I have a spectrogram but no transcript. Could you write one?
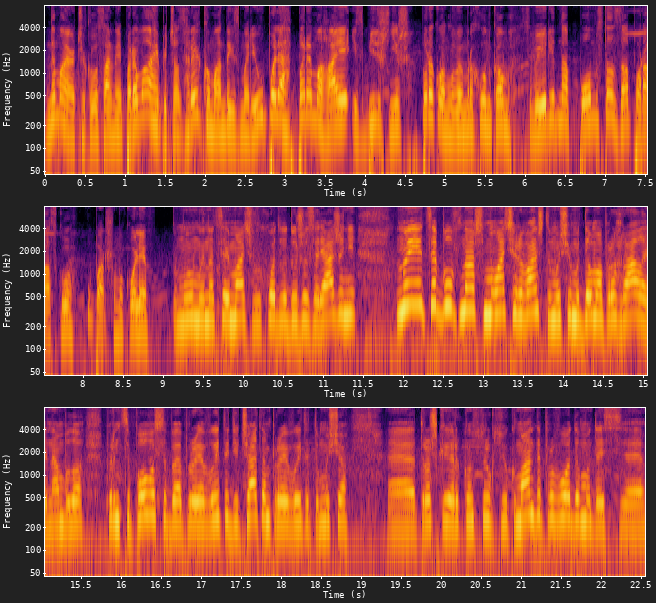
Не маючи колосальної переваги під час гри, команда із Маріуполя перемагає із більш ніж переконливим рахунком. Своєрідна помста за поразку у першому колі. Тому ми на цей матч виходили дуже заряжені. Ну і це був наш матч-реванш, тому що ми вдома програли. і Нам було принципово себе проявити, дівчатам проявити, тому що е, трошки реконструкцію команди проводимо, десь е,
